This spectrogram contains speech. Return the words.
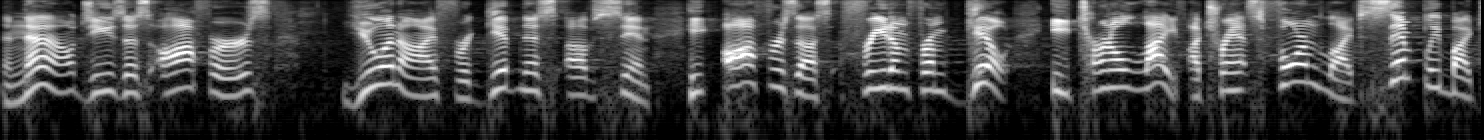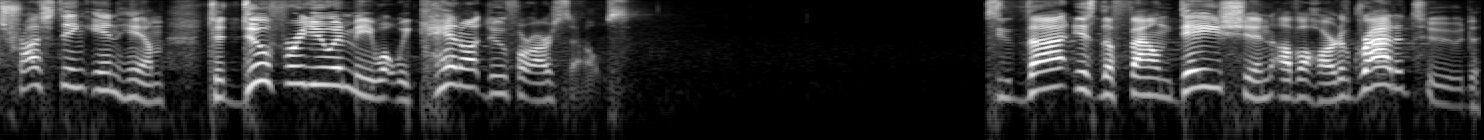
And now Jesus offers you and I forgiveness of sin. He offers us freedom from guilt, eternal life, a transformed life, simply by trusting in Him to do for you and me what we cannot do for ourselves. See, that is the foundation of a heart of gratitude.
